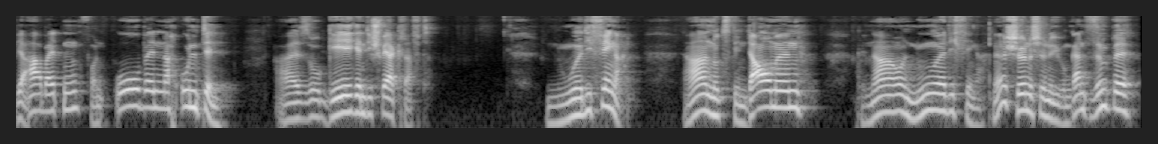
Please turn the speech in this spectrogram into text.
Wir arbeiten von oben nach unten, also gegen die Schwerkraft. Nur die Finger. Ja, nutzt den Daumen. Genau, nur die Finger. Ne? Schöne, schöne Übung. Ganz simpel.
